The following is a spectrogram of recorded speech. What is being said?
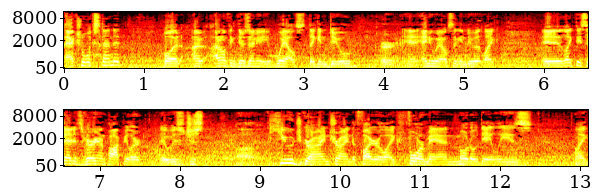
actual extended, but I, I don't think there's any way else they can do, or any way else they can do it. Like, eh, like they said, it's very unpopular. It was just a huge grind trying to fire like four man moto dailies. Like,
